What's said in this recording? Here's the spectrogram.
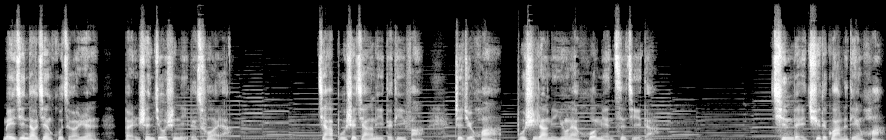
没尽到监护责任本身就是你的错呀。家不是讲理的地方，这句话。”不是让你用来豁免自己的。秦委屈的挂了电话，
